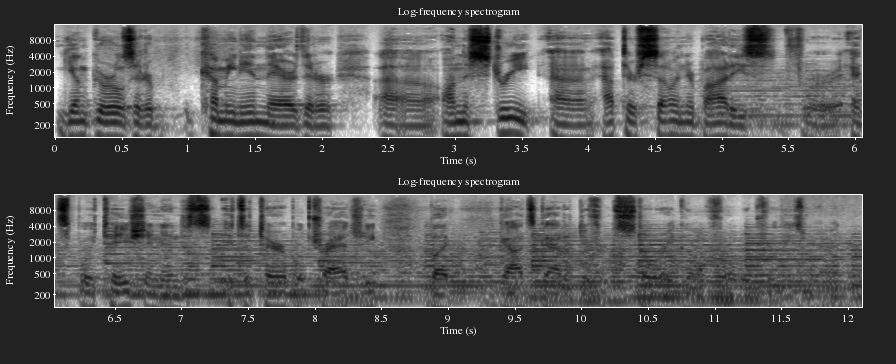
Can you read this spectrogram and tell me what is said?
young girls that are coming in there that are uh, on the street uh, out there selling their bodies for exploitation, and it's, it's a terrible tragedy. But God's got a different story going forward for these women.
